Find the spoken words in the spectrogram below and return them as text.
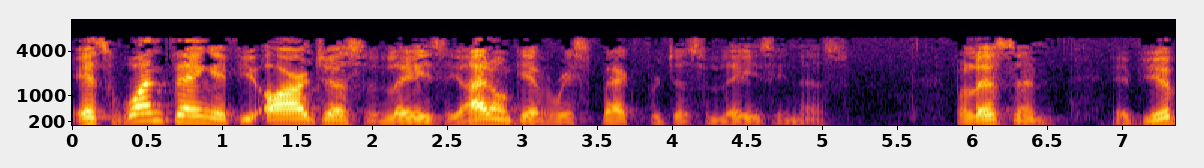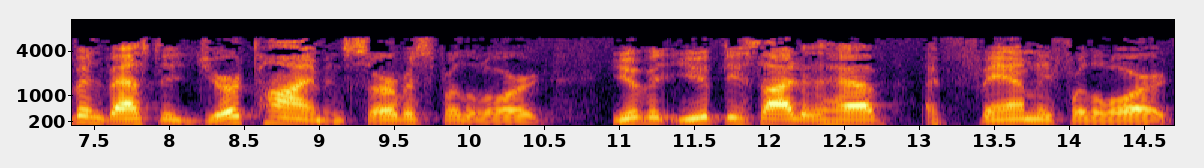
it's one thing if you are just lazy. I don't give respect for just laziness. But listen, if you've invested your time in service for the Lord, you've, you've decided to have a family for the Lord,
